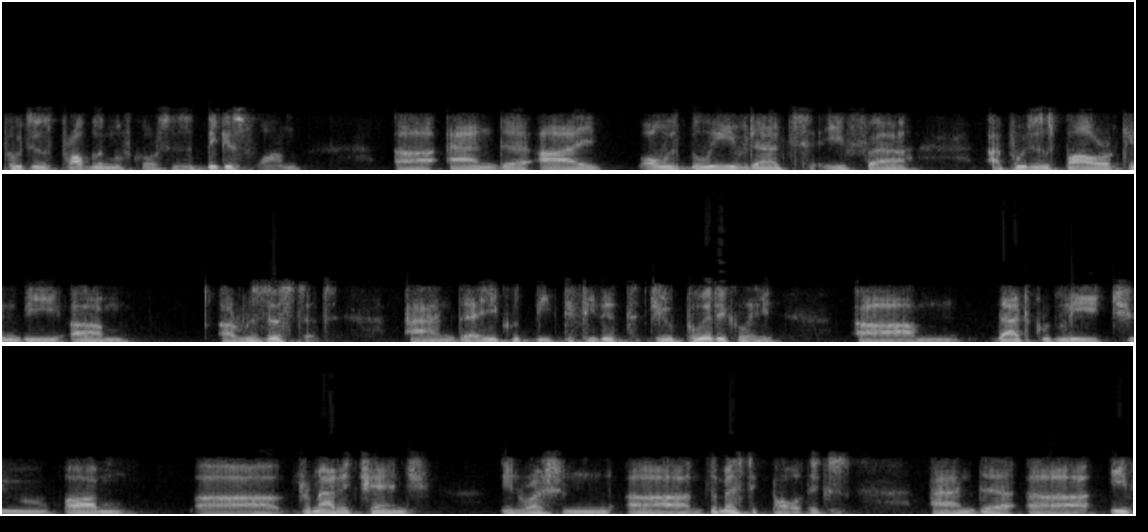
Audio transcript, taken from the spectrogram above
Putin's problem, of course, is the biggest one, uh, and uh, I always believe that if uh, Putin's power can be um, resisted and he could be defeated geopolitically, um, that could lead to um, dramatic change in Russian domestic politics. And if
